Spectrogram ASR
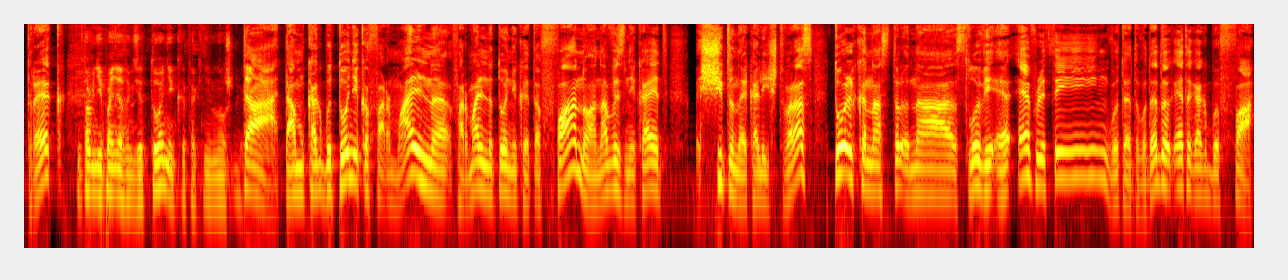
трек. Ну, там непонятно, где тоника, так немножко. Да, там как бы тоника формально, формально тоника это фа, но она возникает считанное количество раз только на, на слове everything, вот это, вот это, это как бы фа.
